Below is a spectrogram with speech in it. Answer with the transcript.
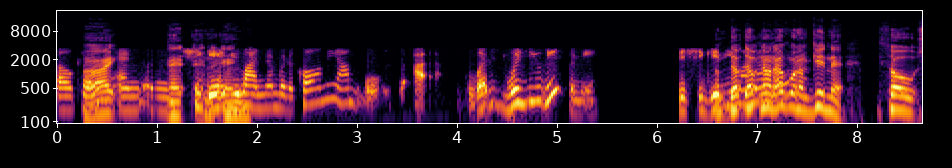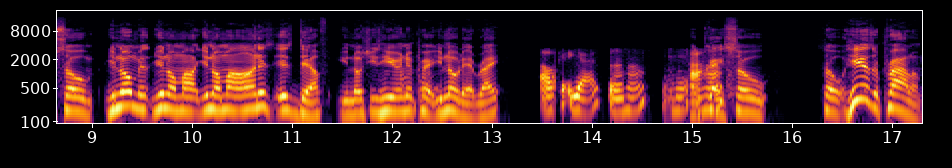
Okay. All right. And, and, And- she and- gave you my number to call me. I'm. I, what What do you need from me? Did she give you No, my no, no, that's what I'm getting at. So, so you know, you know my, you know my aunt is, is deaf. You know she's hearing impaired. You know that, right? Okay. Yes. Uh huh. hmm Okay, Uh-huh. so, so here's a problem.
